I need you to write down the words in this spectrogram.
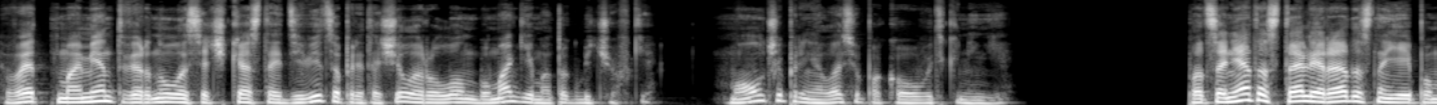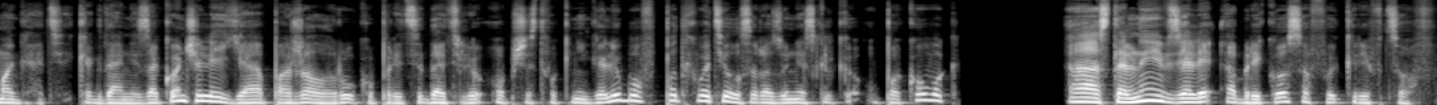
В этот момент вернулась очкастая девица, притащила рулон бумаги и моток бечевки. Молча принялась упаковывать книги. Пацанята стали радостно ей помогать. Когда они закончили, я пожал руку председателю общества книголюбов, подхватил сразу несколько упаковок, а остальные взяли абрикосов и кривцов.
